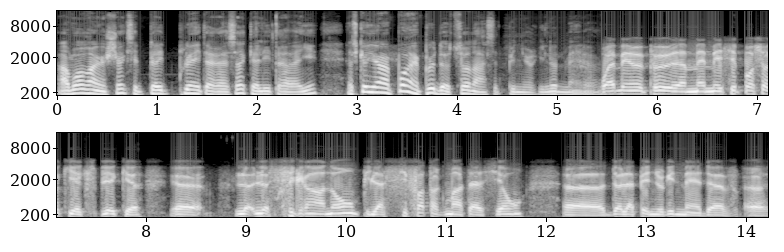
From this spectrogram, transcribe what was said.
avoir un chèque, c'est peut-être plus intéressant qu'aller travailler. Est-ce qu'il y a pas un peu de ça dans cette pénurie-là de main-d'œuvre? Oui, mais un peu, mais, mais c'est pas ça qui explique euh, le, si grand nombre puis la si forte augmentation euh, de la pénurie de main-d'œuvre. Euh,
